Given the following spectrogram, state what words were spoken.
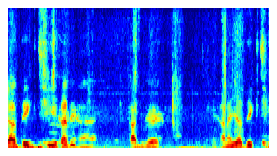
যা দেখছি এখানে হ্যাঁ কাটবে। এখানে যা দেখছি,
